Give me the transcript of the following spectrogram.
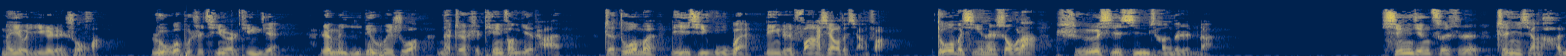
没有一个人说话，如果不是亲耳听见，人们一定会说：“那这是天方夜谭，这多么离奇古怪、令人发笑的想法，多么心狠手辣、蛇蝎心肠的人呐！”刑警此时真想狠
